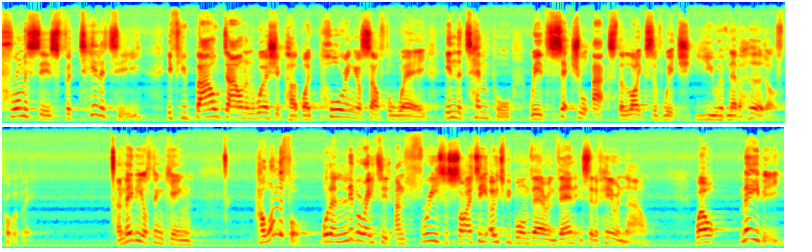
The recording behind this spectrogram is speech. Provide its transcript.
promises fertility if you bow down and worship her by pouring yourself away in the temple with sexual acts the likes of which you have never heard of, probably. And maybe you're thinking, how wonderful. What a liberated and free society. Oh, to be born there and then instead of here and now. Well, maybe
